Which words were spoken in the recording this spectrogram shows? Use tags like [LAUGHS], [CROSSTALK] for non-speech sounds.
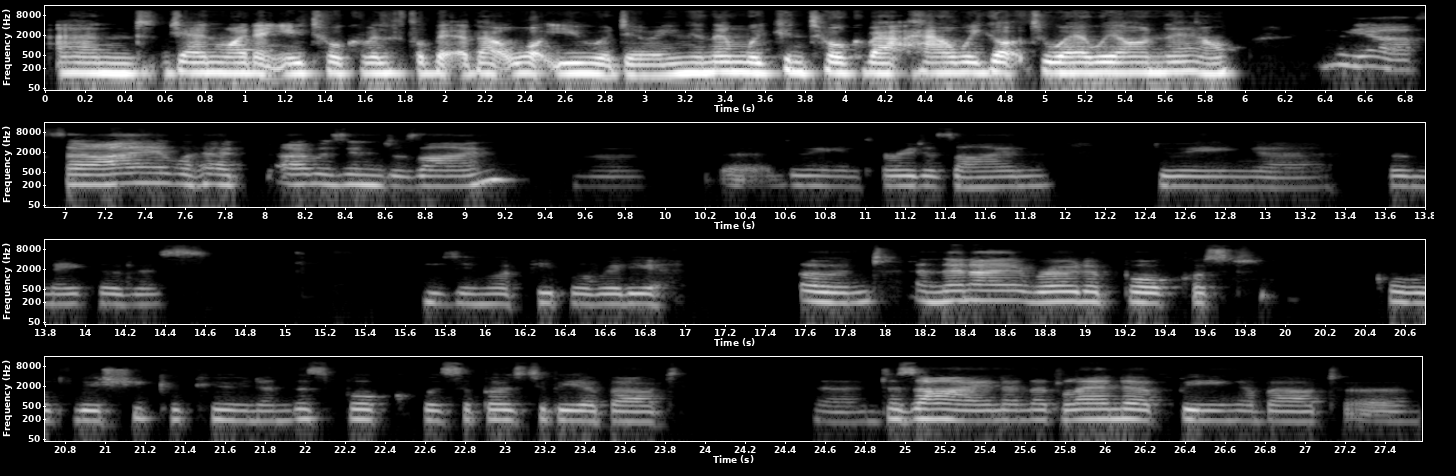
And Jen, why don't you talk a little bit about what you were doing, and then we can talk about how we got to where we are now. Yeah, so I had I was in design, uh, uh, doing interior design, doing uh, home makeovers using what people already owned. And then I wrote a book called Cocoon, and this book was supposed to be about uh, design, and it landed up being about um,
